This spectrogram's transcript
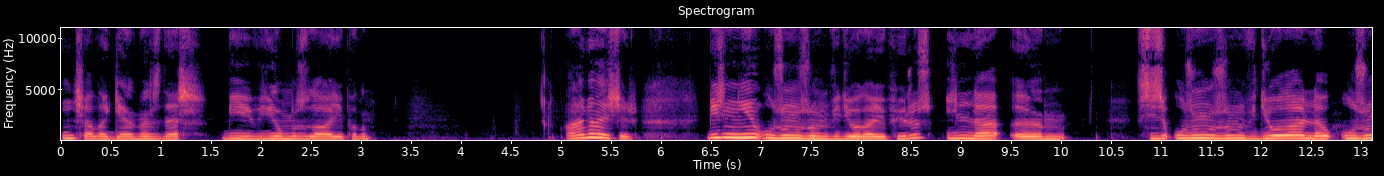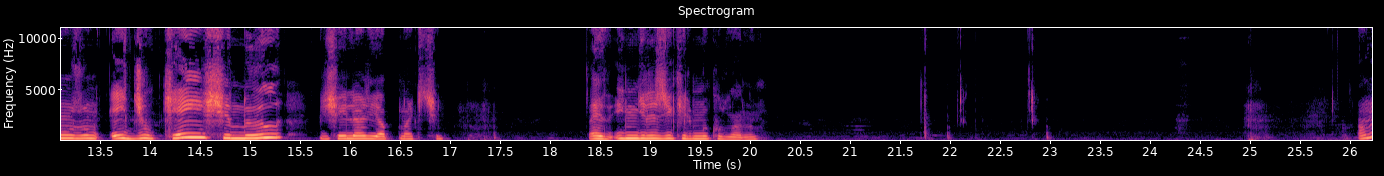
İnşallah gelmezler. Bir videomuz daha yapalım. Arkadaşlar biz niye uzun uzun videolar yapıyoruz? İlla ım, sizi uzun uzun videolarla uzun uzun educational bir şeyler yapmak için. Evet İngilizce kelime kullandım. Ama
